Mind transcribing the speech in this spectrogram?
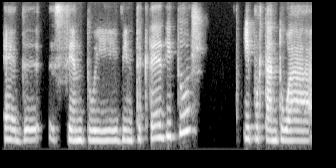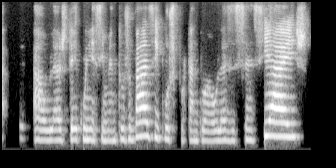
é de 120 créditos e, portanto, há aulas de conhecimentos básicos, portanto, aulas essenciais,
